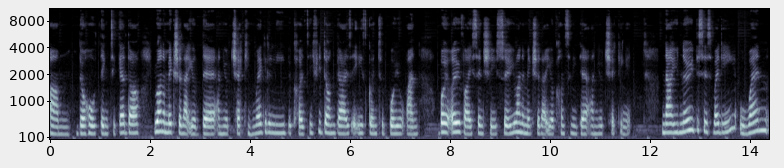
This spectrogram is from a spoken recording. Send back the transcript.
um, the whole thing together you want to make sure that you're there and you're checking regularly because if you don't guys it is going to boil and boil over essentially so you want to make sure that you're constantly there and you're checking it now you know this is ready when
